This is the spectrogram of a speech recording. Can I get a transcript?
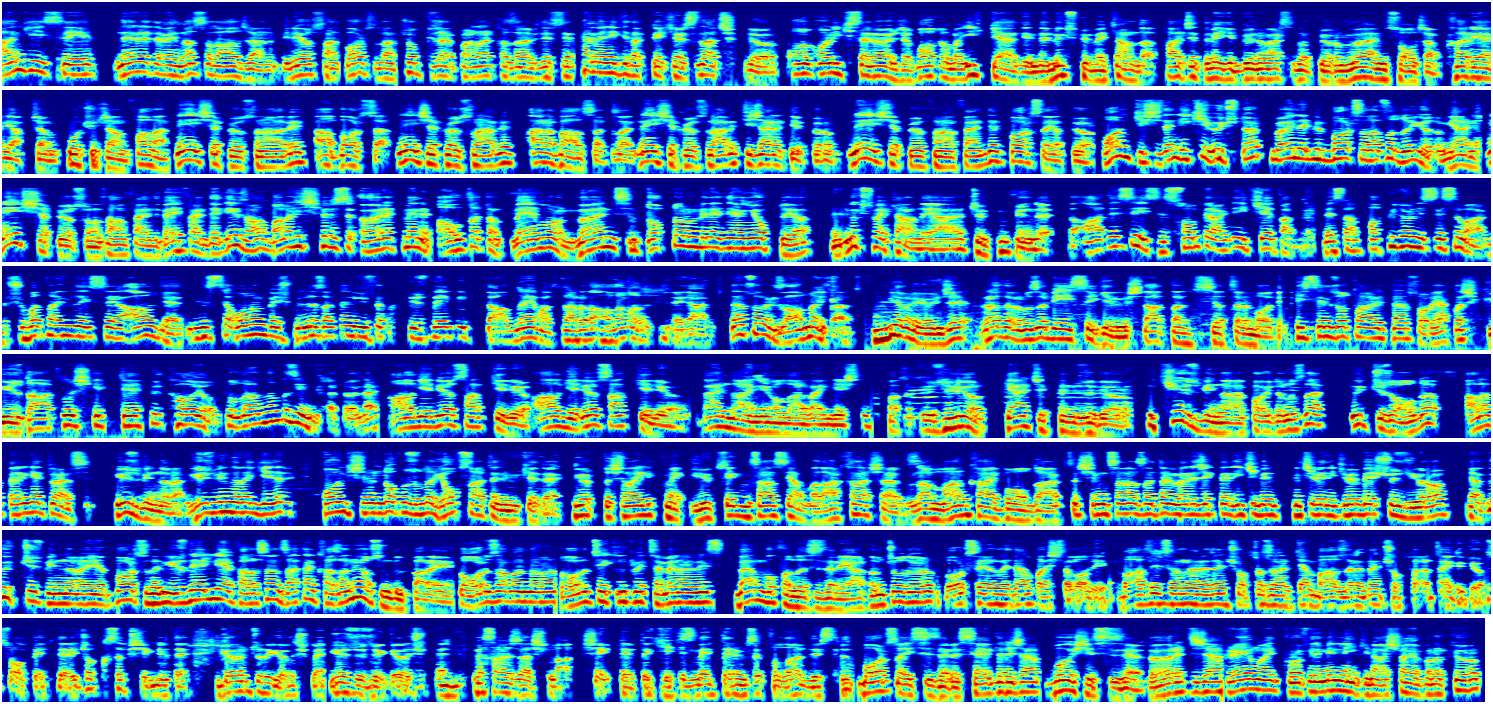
Hangi hisseyi nerede ve nasıl alacağını biliyorsan borsadan çok güzel paralar kazanabilirsin. Hemen iki dakika içerisinde açıklıyorum. 10-12 sene önce Bodrum'a ilk geldiğimde lüks bir mekanda Hacettepe gibi bir üniversitede okuyorum. Mühendis olacağım. Kariyer yapacağım. Uçacağım falan. Ne iş yapıyorsun abi? Aa borsa. Ne iş yapıyorsun abi? Araba alsat var. Ne iş yapıyorsun abi? Ticaret yapıyorum. Ne iş yapıyorsun hanımefendi? Borsa yapıyorum. 10 kişiden 2, 3, 4 böyle bir borsa lafı duyuyordum. Yani ne iş yapıyorsunuz hanımefendi, beyefendi dediğin zaman bana hiçbirisi öğretmenim, avukatım, memurum, mühendisim, doktorum bile diyen yoktu ya. Lüks mekanda yani Türk mülkünde. ADS hissesi son bir ayda ikiye katladı. Mesela Papillon hissesi vardı. Şubat ayında hisseye al gel. Hisse 10-15 günde zaten %40 %50 gitti. Anlayamadık. Arada alamadık bile yani. Daha sonra biz almayız artık. Bir ay önce radarımıza bir hisse girmişti. Atlantis yatırım modeli. Hissemiz o tarihten sonra yaklaşık %60 gitti. Türk Hava Yolu. Kullandığımız indikatörler al geliyor sat geliyor. Al geliyor sat geliyor. Ben de aynı yollardan geçtim. Fakat üzülüyorum. Gerçekten üzülüyorum. 200 bin lira koyduğumuzda 300 oldu. Allah bereket versin. 100 bin lira. 100 bin lira gelir 10 kişinin 9'unda yok zaten ülkede. Yurt dışına gitmek, yüksek lisans yapmalı. Arkadaşlar zaman kaybı oldu artık. Şimdi sana zaten verecekler 2000, 2000, 2500 euro. Ya 300 bin lirayı borsada %50 yakalasan zaten kazanıyorsun bu parayı. Doğru zamanlama, doğru teknik ve temel analiz. Ben bu konuda sizlere yardımcı oluyorum. Borsaya neden başlamalıyım? Bazı insanlar neden çok kazanırken bazıları neden çok para kaybediyor? Sohbetleri çok kısa bir şekilde görüntülü görüşme, yüz yüze görüşme, mesajlaşma şeklindeki hizmetlerimizi kullanabilirsiniz. Borsayı sizlere sevdireceğim. Bu işi size öğreteceğim. Kremite profilimin linkini aşağıya bırakıyorum.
